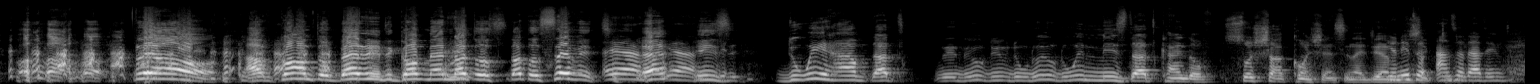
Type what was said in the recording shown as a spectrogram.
play on. I've come to bury the government, not to, not to save it. Yeah, eh? yeah. Is, do we have that do, do, do, do, we miss that kind of social conscience in Nigerian You need to answer today? that in a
